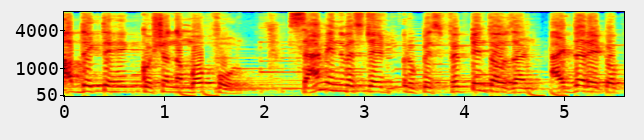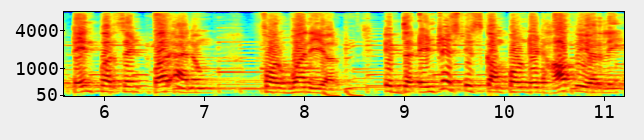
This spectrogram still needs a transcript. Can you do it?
अब देखते हैं question number four Sam invested rupees fifteen thousand at the rate of ten percent per annum for one year if the interest is compounded half yearly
